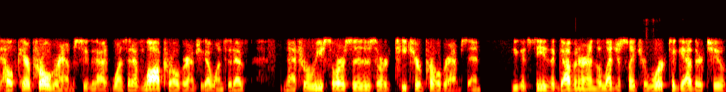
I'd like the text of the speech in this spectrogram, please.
healthcare programs. You've got ones that have law programs. You've got ones that have natural resources or teacher programs. And you can see the governor and the legislature work together to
